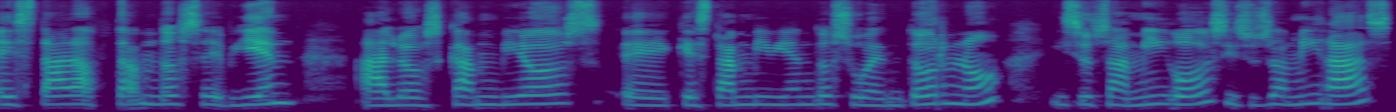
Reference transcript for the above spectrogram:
está adaptándose bien a los cambios eh, que están viviendo su entorno y sus amigos y sus amigas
